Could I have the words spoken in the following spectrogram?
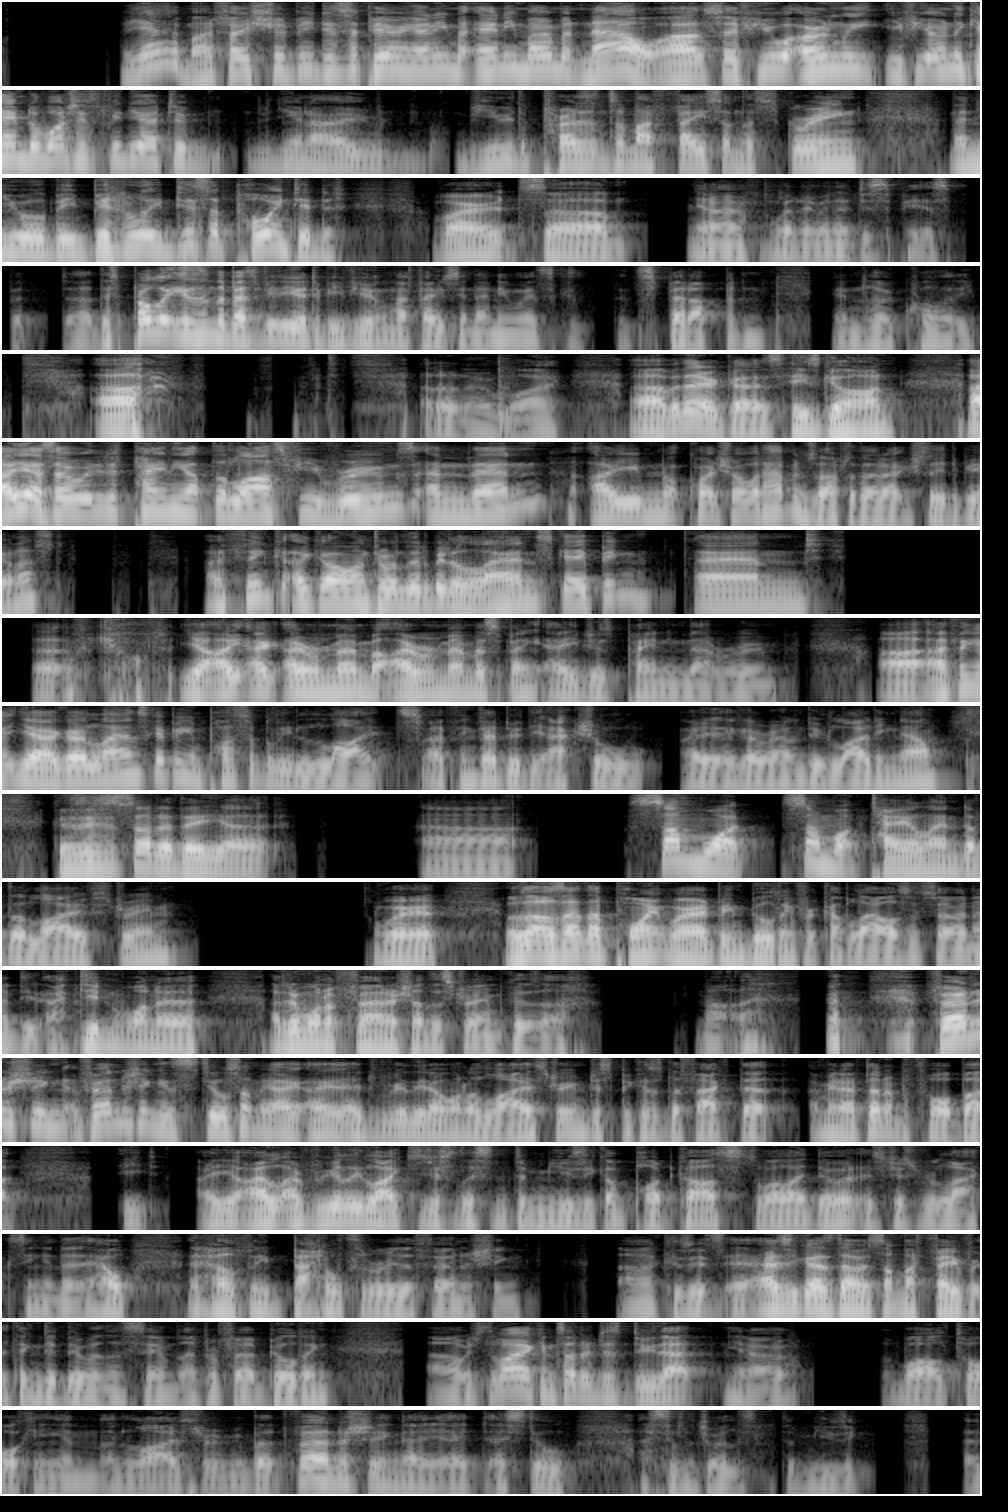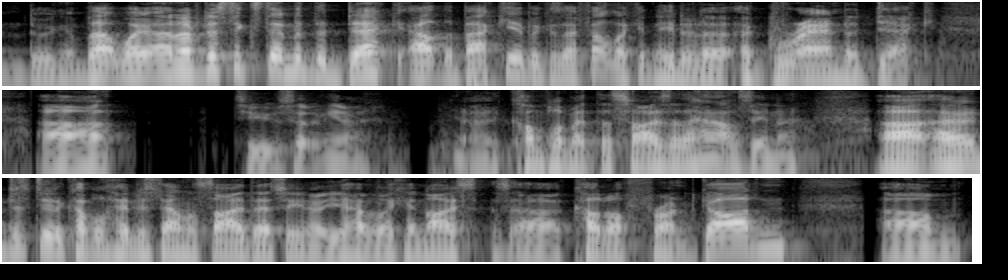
Yeah, my face should be disappearing any any moment now. Uh, so if you only if you only came to watch this video to you know view the presence of my face on the screen, then you will be bitterly disappointed where it's um, you know when it, when it disappears. But uh, this probably isn't the best video to be viewing my face in anyways because it's sped up and in low quality. Uh, I don't know why. Uh, but there it goes. He's gone. Uh, yeah, so we're just painting up the last few rooms, and then I'm not quite sure what happens after that, actually, to be honest. I think I go on to a little bit of landscaping and uh, God, yeah, I, I, I remember I remember spending ages painting that room. Uh, I think yeah, I go landscaping and possibly lights. I think I do the actual. I, I go around and do lighting now because this is sort of the uh, uh, somewhat somewhat tail end of the live stream where it was, I was at that point where I'd been building for a couple hours or so, and I did I didn't want to I didn't want to furnish on the stream because uh, nah. furnishing furnishing is still something I, I really don't want to live stream just because of the fact that I mean I've done it before, but it, I I really like to just listen to music on podcasts while I do it. It's just relaxing and it help it helps me battle through the furnishing because uh, it's as you guys know it's not my favorite thing to do in The Sims. I prefer building, uh, which is why I can sort of just do that you know while talking and, and live streaming. But furnishing, I, I I still I still enjoy listening to music and doing it that way. And I've just extended the deck out the back here because I felt like it needed a, a grander deck uh, to sort of, you know, you know, complement the size of the house, you know. Uh, and I just did a couple hedges down the side there, so, you know, you have like a nice uh, cut off front garden. Um,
